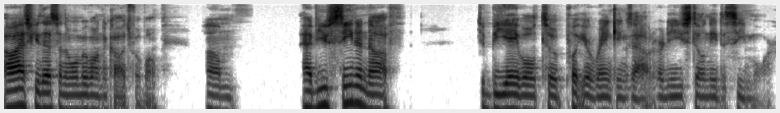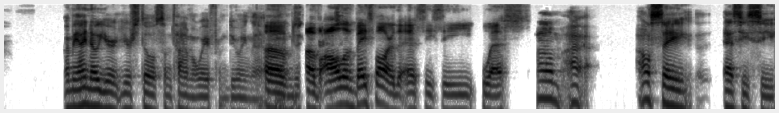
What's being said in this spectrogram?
I'll ask you this, and then we'll move on to college football. Um, have you seen enough to be able to put your rankings out, or do you still need to see more? I mean, I know you're you're still some time away from doing that. Of of all of baseball or the SEC West? Um, I I'll say SEC.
